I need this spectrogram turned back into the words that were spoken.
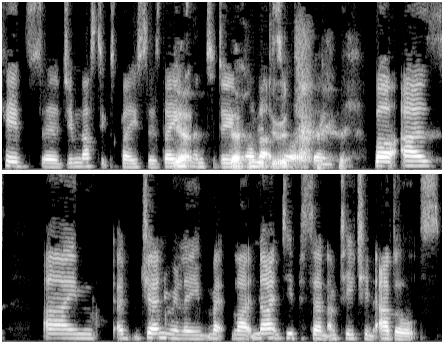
kids, uh, gymnastics places, they Yeah, tend to do more definitely that do sort of thing. But as I'm uh, generally like ninety percent, I'm teaching adults.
